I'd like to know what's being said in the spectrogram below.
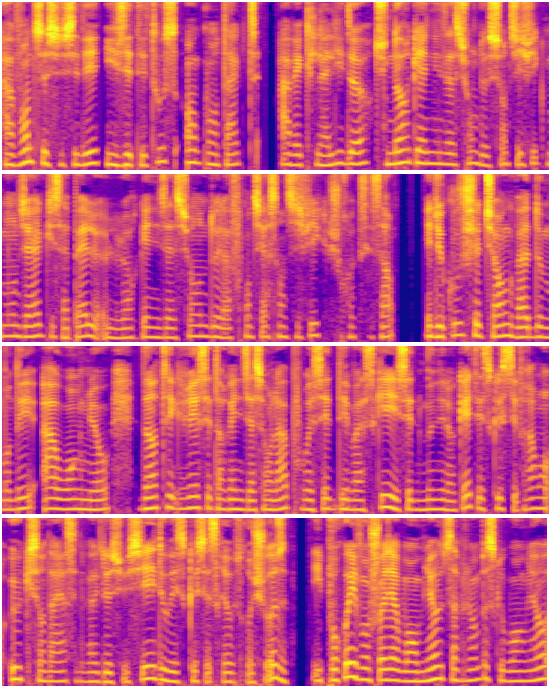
avant de se suicider, ils étaient tous en contact avec la leader d'une organisation de scientifiques mondiale qui s'appelle l'Organisation de la frontière scientifique, je crois que c'est ça. Et du coup, She Chang va demander à Wang Miao d'intégrer cette organisation-là pour essayer de démasquer et essayer de mener l'enquête. Est-ce que c'est vraiment eux qui sont derrière cette vague de suicide ou est-ce que ce serait autre chose? Et pourquoi ils vont choisir Wang Miao? Tout simplement parce que Wang Miao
